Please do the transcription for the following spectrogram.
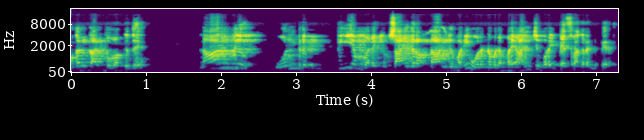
முதல் கால் துவங்குது. நான்கு ஒன்று பிஎம் வரைக்கும் சாயந்தரம் நான்கு மணி ஒரு நிமிடம் வரை அஞ்சு முறை பேசுறாங்க ரெண்டு பேரும்.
